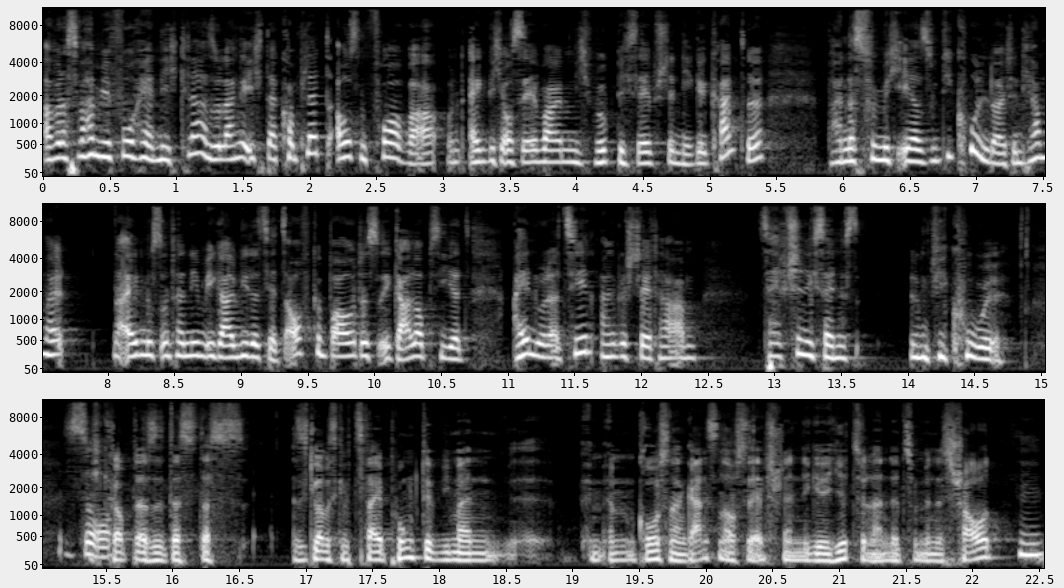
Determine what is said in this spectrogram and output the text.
aber das war mir vorher nicht klar. Solange ich da komplett außen vor war und eigentlich auch selber nicht wirklich Selbstständige kannte, waren das für mich eher so die coolen Leute. Die haben halt ein eigenes Unternehmen, egal wie das jetzt aufgebaut ist, egal ob sie jetzt ein oder zehn angestellt haben. Selbstständig sein ist irgendwie cool. So. Ich glaube, also das, das, also ich glaube, es gibt zwei Punkte, wie man äh, im, im Großen und Ganzen auf Selbstständige hierzulande zumindest schaut. Hm.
